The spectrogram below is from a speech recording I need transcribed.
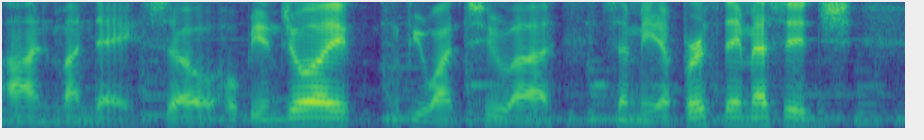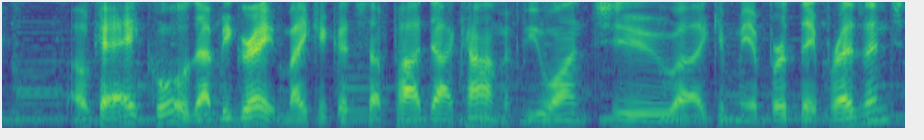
on Monday. So hope you enjoy. If you want to uh, send me a birthday message, okay, cool. That'd be great. Mike at goodstuffpod.com. If you want to uh, give me a birthday present,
